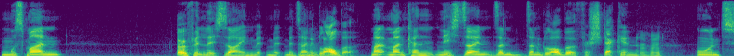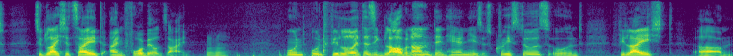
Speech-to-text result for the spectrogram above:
muss man öffentlich sein mit, mit, mit seinem Glaube. Man, man kann nicht sein, sein, seinen Glaube verstecken und zu gleicher Zeit ein Vorbild sein. Und, und viele Leute, sie glauben an den Herrn Jesus Christus und vielleicht ähm,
